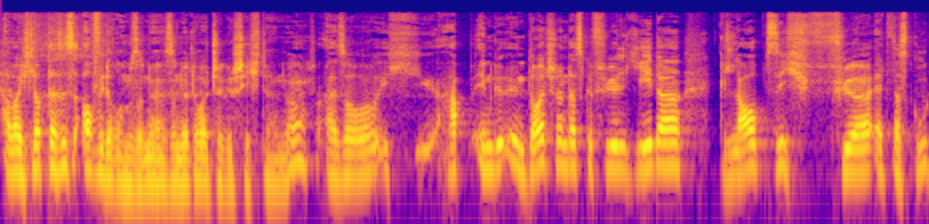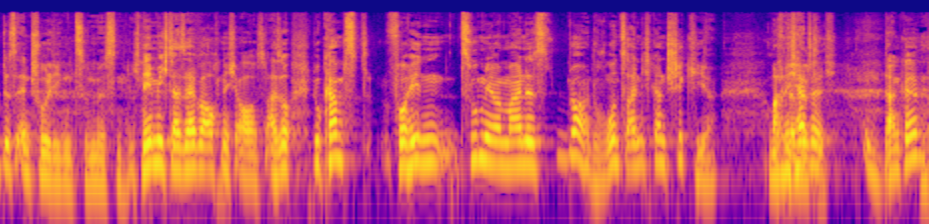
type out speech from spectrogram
Aber ich glaube, das ist auch wiederum so eine, so eine deutsche Geschichte. Ne? Also ich habe in, in Deutschland das Gefühl, jeder glaubt sich für etwas Gutes entschuldigen zu müssen. Ich nehme mich da selber auch nicht aus. Also du kamst vorhin zu mir und meintest, ja, du wohnst eigentlich ganz schick hier. Macht und ich hatte, wirklich. Danke.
